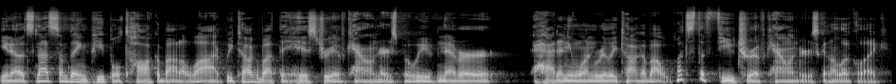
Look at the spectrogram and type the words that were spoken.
you know, it's not something people talk about a lot. We talk about the history of calendars, but we've never had anyone really talk about what's the future of calendars going to look like.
